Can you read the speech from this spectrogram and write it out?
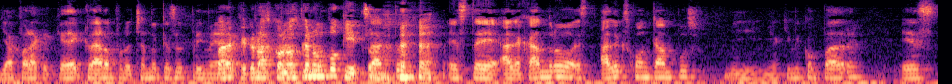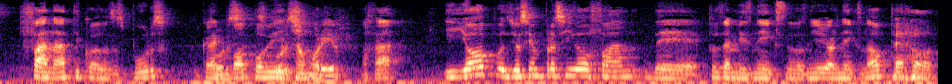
ya para que quede claro, aprovechando que es el primer. Para que nos conozcan un poquito. Exacto. Este, Alejandro, Alex Juan Campos, mi, mi- aquí mi compadre, es fanático de los Spurs. Greg Spurs, Popovich. Spurs a morir. Ajá. Y yo, pues yo siempre he sido fan de, pues, de mis Knicks, de los New York Knicks, ¿no? Pero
